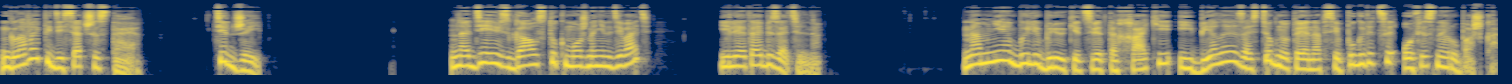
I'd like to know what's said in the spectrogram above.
Глава 56. Ти-Джей. Надеюсь, галстук можно не надевать? Или это обязательно? На мне были брюки цвета хаки и белая, застегнутая на все пуговицы, офисная рубашка.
